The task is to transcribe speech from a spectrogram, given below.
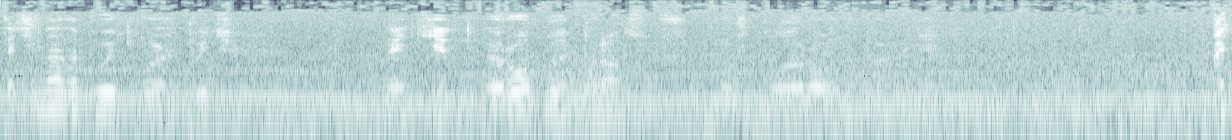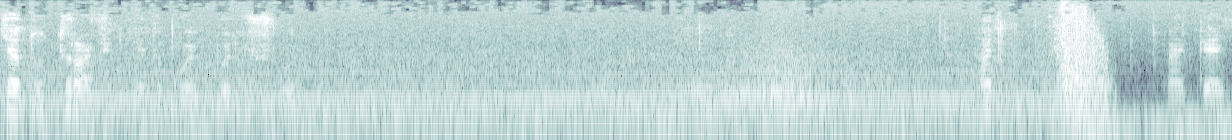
Кстати, надо будет, может быть, найти ровную трассу, чтобы можно было ровно погонять. Хотя тут трафик не такой большой. Оп- Опять.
